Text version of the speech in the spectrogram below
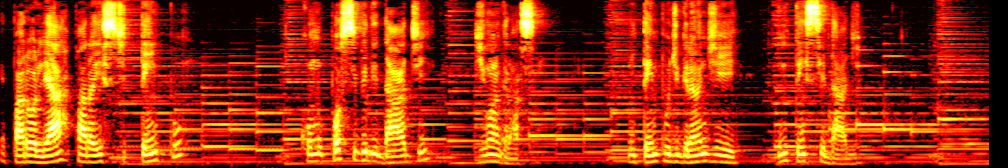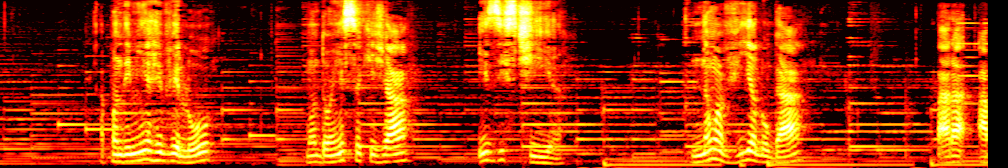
é para olhar para este tempo como possibilidade de uma graça, um tempo de grande intensidade. A pandemia revelou uma doença que já existia. Não havia lugar para a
